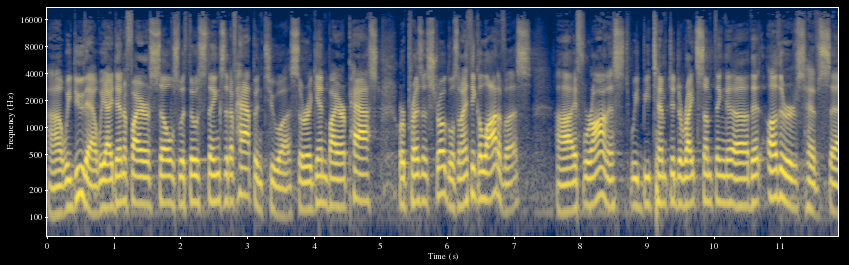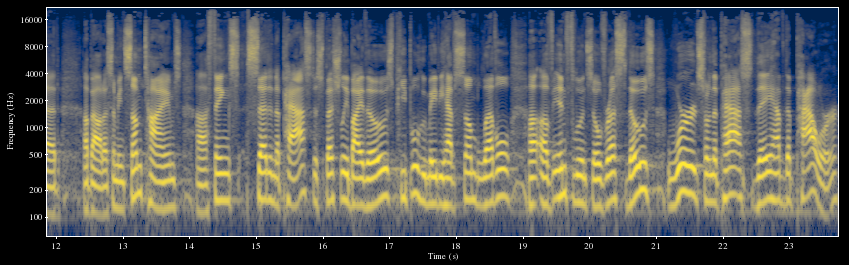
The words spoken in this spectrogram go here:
uh, we do that. We identify ourselves with those things that have happened to us, or again, by our past or present struggles. And I think a lot of us, uh, if we're honest, we'd be tempted to write something uh, that others have said about us. I mean, sometimes uh, things said in the past, especially by those people who maybe have some level uh, of influence over us, those words from the past, they have the power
